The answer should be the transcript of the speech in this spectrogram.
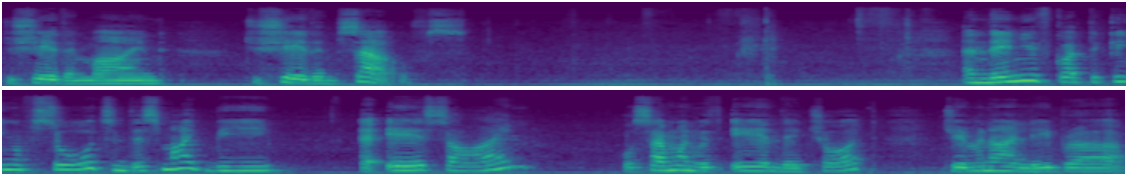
to share their mind, to share themselves. And then you've got the King of Swords, and this might be an air sign or someone with air in their chart. Gemini, Libra,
